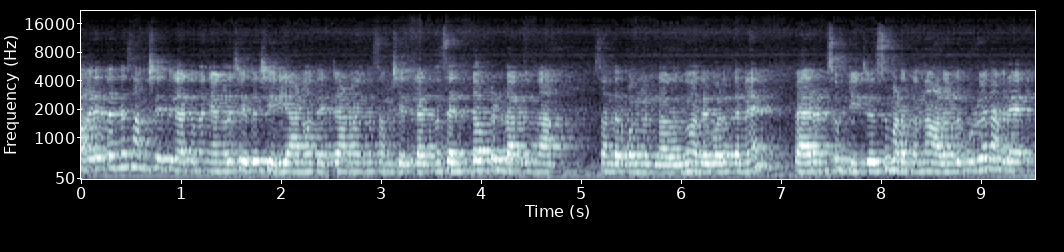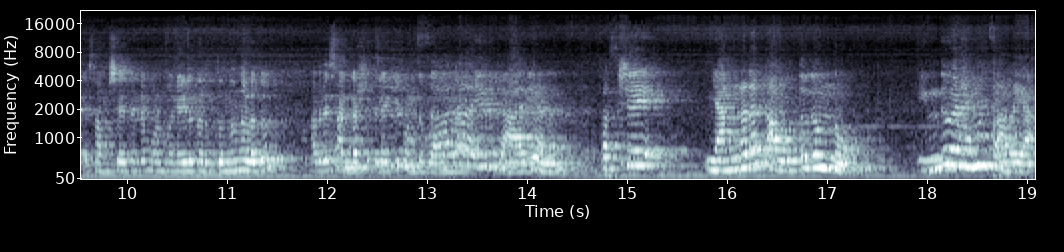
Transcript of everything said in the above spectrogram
അവരെ തന്നെ സംശയത്തിലാക്കുന്ന ഞങ്ങൾ ചെയ്തത് ശരിയാണോ തെറ്റാണോ എന്ന് സംശയത്തിലാക്കുന്ന സെൽഫ് ഡൗട്ട് ഉണ്ടാക്കുന്ന സന്ദർഭങ്ങൾ ഉണ്ടാകുന്നു അതേപോലെ തന്നെ പാരന്റ്സും ടീച്ചേഴ്സും അടക്കുന്ന ആളുകൾ മുഴുവൻ അവരെ സംശയത്തിന്റെ മുൾമുനയിൽ നിർത്തുന്നു എന്നുള്ളതും അവരെ സംഘർഷത്തിലേക്ക് കൊണ്ടുപോകുന്ന. കാര്യമാണ്. പക്ഷേ ഞങ്ങളുടെ കൗതുകം എന്ത് വേണമെങ്കിലും പറയാം.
